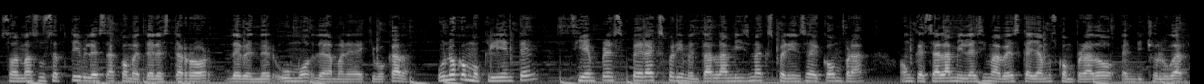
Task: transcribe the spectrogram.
son más susceptibles a cometer este error de vender humo de la manera equivocada. Uno como cliente siempre espera experimentar la misma experiencia de compra aunque sea la milésima vez que hayamos comprado en dicho lugar.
